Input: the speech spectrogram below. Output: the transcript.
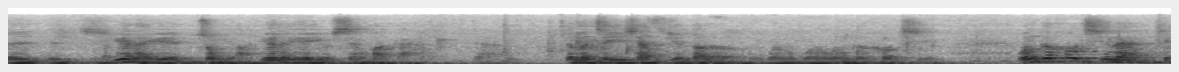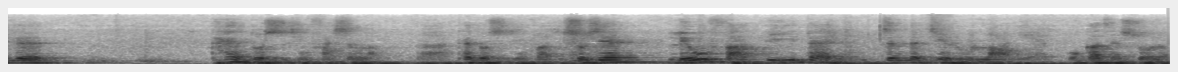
呃呃越来越重要，越来越有神话感啊。那么这一下子就到了文文文革后期，文革后期呢，这个太多事情发生了，太多事情发生。首先，留法第一代人真的进入老年，我刚才说了，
